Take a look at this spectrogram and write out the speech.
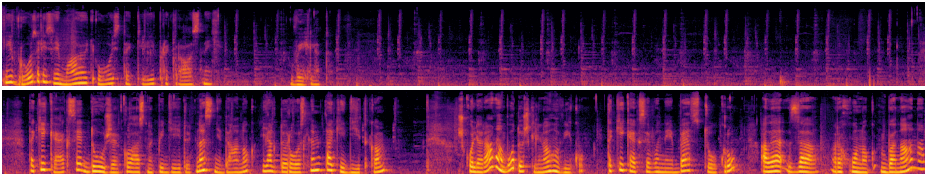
І в розрізі мають ось такий прекрасний вигляд. Такі кекси дуже класно підійдуть на сніданок, як дорослим, так і діткам, школярам або дошкільного віку. Такі кекси вони без цукру, але за рахунок банана,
